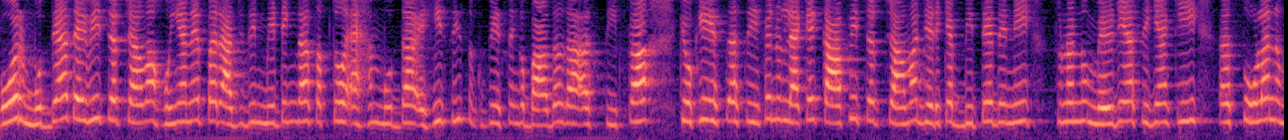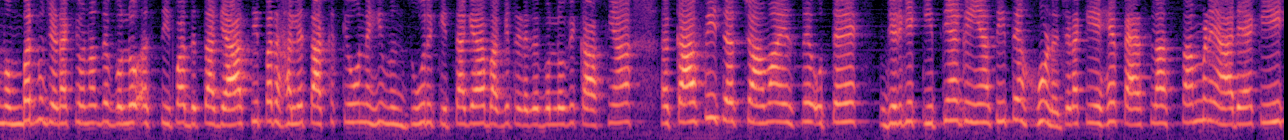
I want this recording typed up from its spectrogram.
ਹੋਰ ਮੁੱਦਿਆਂ ਤੇ ਵੀ ਚਰਚਾਵਾਂ ਹੋਈਆਂ ਨੇ ਪਰ ਅੱਜ ਦੀ ਮੀਟਿੰਗ ਦਾ ਸਭ ਤੋਂ ਅਹਿਮ ਮੁੱਦਾ ਇਹੀ ਸੀ ਸੁਖਬੀਰ ਸਿੰਘ ਬਾਦਲ ਦਾ ਅਸਤੀਫਾ ਕਿਉਂਕਿ ਇਸ ਅਸਤੀਫੇ ਨੂੰ ਲੈ ਕੇ ਕਾਫੀ ਚਰਚਾਵਾਂ ਜਿਹੜੀ ਕਿ ਬੀਤੇ ਦਿਨ ਹੀ ਸੁਣਨ ਨੂੰ ਮਿਲ ਰਹੀਆਂ ਸੀਗੀਆਂ ਕਿ ਅ, 16 ਨਵੰਬਰ ਨੂੰ ਜਿਹੜਾ ਕਿ ਉਹਨਾਂ ਦੇ ਵੱਲੋਂ ਅਸਤੀਫਾ ਦਿੱਤਾ ਗਿਆ ਸੀ ਪਰ ਹਲੇ ਤੱਕ ਕਿਉਂ ਨਹੀਂ ਮਨਜ਼ੂਰ ਕੀਤਾ ਗਿਆ। ਬਾਕੀ ਧੜੇ ਦੇ ਵੱਲੋਂ ਵੀ ਕਾਫੀਆਂ ਕਾਫੀ ਚਰਚਾਵਾਂ ਇਸ ਦੇ ਉੱਤੇ ਜਿਹੜੀ ਕਿ ਕੀਤੀਆਂ ਗਈਆਂ ਸੀ। ਤੇ ਹੁਣ ਜਿਹੜਾ ਕਿ ਇਹ ਫੈਸਲਾ ਸਾਹਮਣੇ ਆ ਰਿਹਾ ਕਿ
